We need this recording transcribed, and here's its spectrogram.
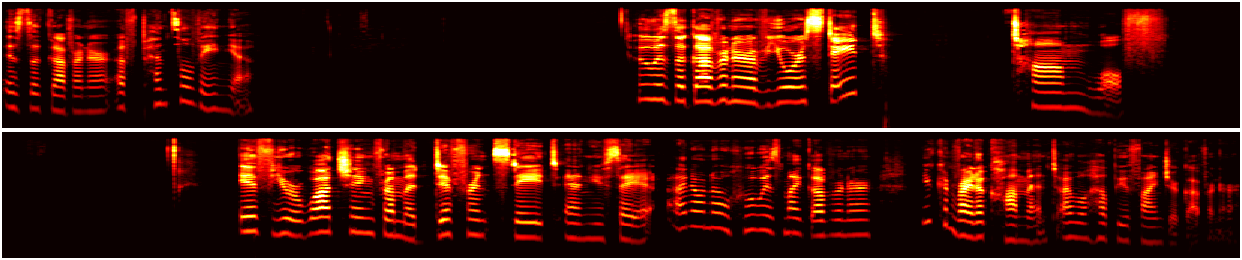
is the governor of Pennsylvania. Who is the governor of your state? Tom Wolf. If you're watching from a different state and you say, I don't know who is my governor, you can write a comment. I will help you find your governor.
